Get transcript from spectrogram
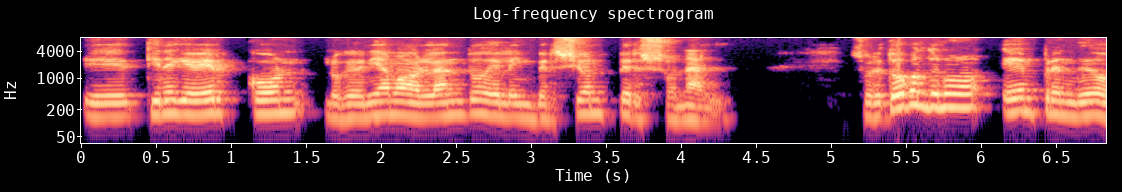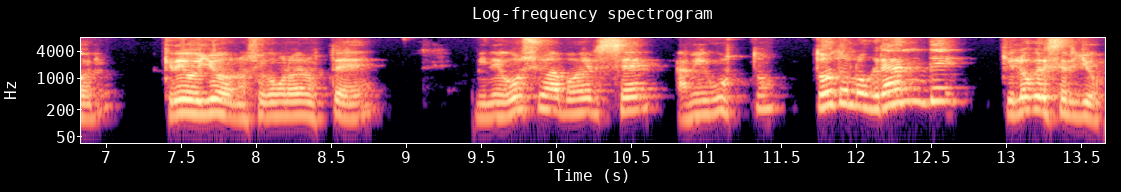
eh, tiene que ver con lo que veníamos hablando de la inversión personal sobre todo cuando uno es emprendedor, creo yo, no sé cómo lo ven ustedes, mi negocio va a poder ser, a mi gusto, todo lo grande que logre ser yo.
